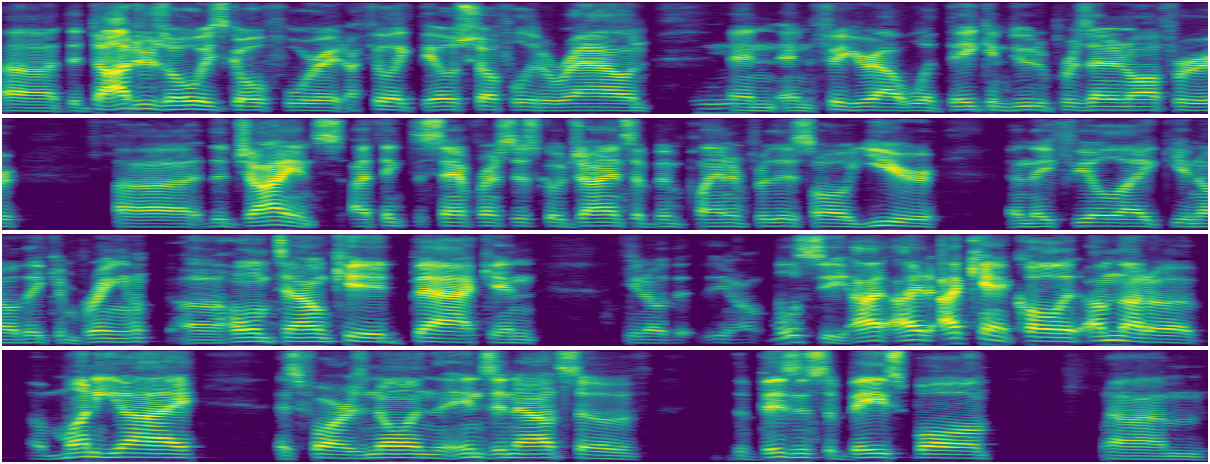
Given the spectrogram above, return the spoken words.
Uh, the Dodgers always go for it. I feel like they'll shuffle it around mm-hmm. and and figure out what they can do to present an offer. Uh, the Giants, I think the San Francisco Giants have been planning for this all year, and they feel like you know they can bring a hometown kid back and you know, the, you know, we'll see. I, I, I can't call it. I'm not a, a money guy as far as knowing the ins and outs of the business of baseball. Um,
